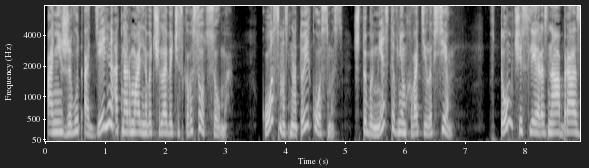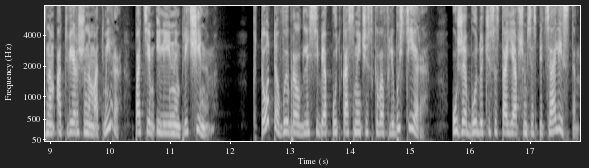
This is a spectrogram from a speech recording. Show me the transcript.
Они живут отдельно от нормального человеческого социума. Космос на то и космос, чтобы места в нем хватило всем. В том числе разнообразным отверженным от мира по тем или иным причинам. Кто-то выбрал для себя путь космического флебустьера, уже будучи состоявшимся специалистом.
